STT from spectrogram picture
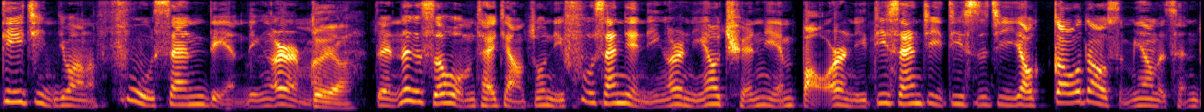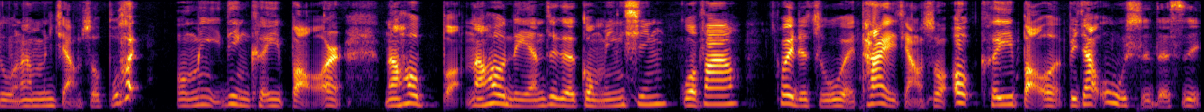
第一季你就忘了负三点零二嘛？对啊，对，那个时候我们才讲说，你负三点零二，你要全年保二，你第三季、第四季要高到什么样的程度？他们讲说不会，我们一定可以保二，然后保，然后连这个龚明鑫国发会的主委他也讲说，哦，可以保二。比较务实的是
